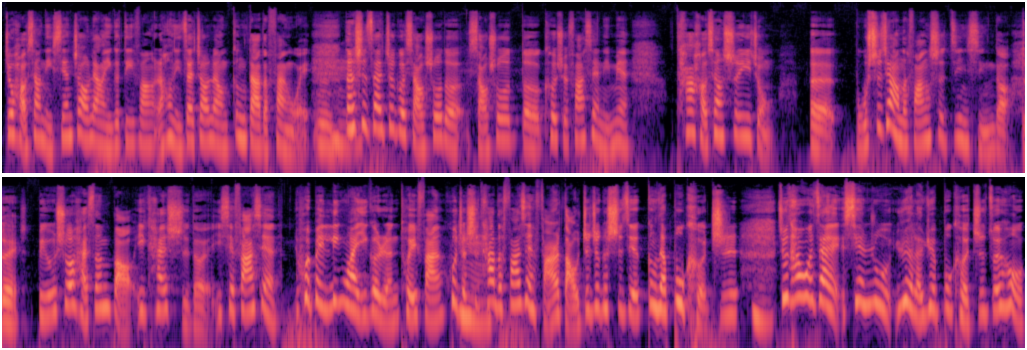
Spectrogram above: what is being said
就好像你先照亮一个地方，然后你再照亮更大的范围。嗯但是在这个小说的小说的科学发现里面，它好像是一种。呃，不是这样的方式进行的。对，比如说海森堡一开始的一些发现会被另外一个人推翻，或者是他的发现反而导致这个世界更加不可知。嗯就他会在陷入越来越不可知，最后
